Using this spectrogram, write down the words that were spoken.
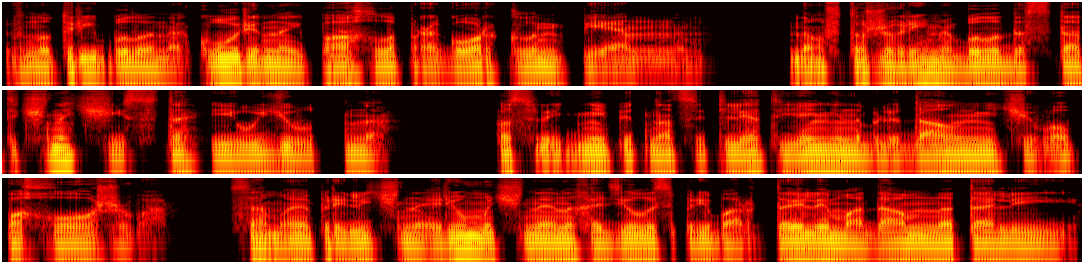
Внутри было накурено и пахло прогорклым пенным. Но в то же время было достаточно чисто и уютно. Последние пятнадцать лет я не наблюдал ничего похожего. Самая приличная рюмочная находилась при бортеле мадам Натали.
